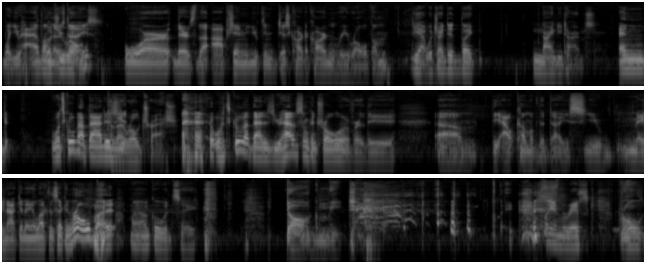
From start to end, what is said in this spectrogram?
what you have on What those you dice, or there's the option you can discard a card and re-roll them. Yeah, which I did like 90 times And what's cool about that is because I you- rolled trash. what's cool about that is you have some control over the um, the outcome of the dice. You may not get any luck the second roll, but My uncle would say, dog meat. Play, playing Risk, roll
